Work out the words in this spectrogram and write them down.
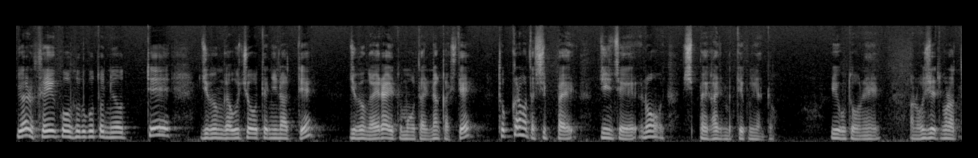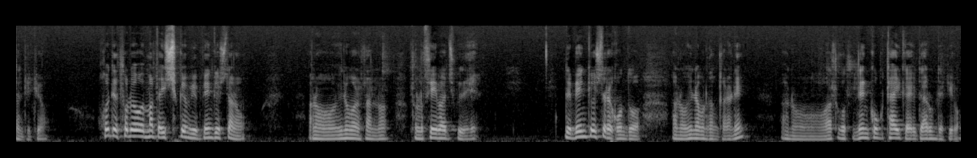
いわゆる成功することによって自分が有頂天になって自分が偉いと思ったりなんかしてそこからまた失敗人生の失敗が始まっていくんやということをねあの教えてもらったんですよ。ほいでそれをまた一生懸命勉強したのあの稲村さんのその聖和塾で。で勉強したら今度あの稲村さんからねあのあそこ全国大会であるんですよ。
